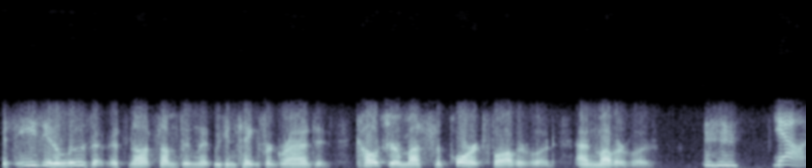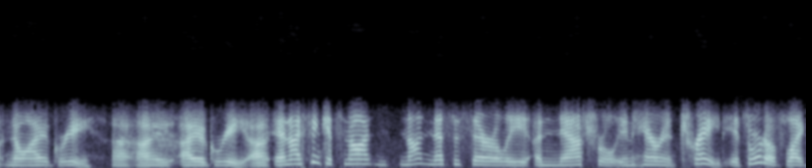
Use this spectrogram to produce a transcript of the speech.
it's easy to lose it. It's not something that we can take for granted. Culture must support fatherhood and motherhood. hmm Yeah, no, I agree. Uh, I I agree, uh, and I think it's not not necessarily a natural inherent trait. It's sort of like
